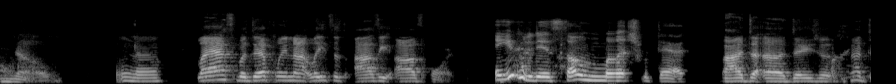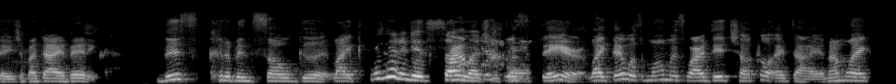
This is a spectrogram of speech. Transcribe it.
no. no. Last but definitely not least is Ozzy Osbourne And you could have did so much with that. by uh, Deja, not Deja, by Daya Betty. This could have been so good. Like You could have did so crowd much was that. there. Like there was moments where I did chuckle at Dia, and I'm like,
